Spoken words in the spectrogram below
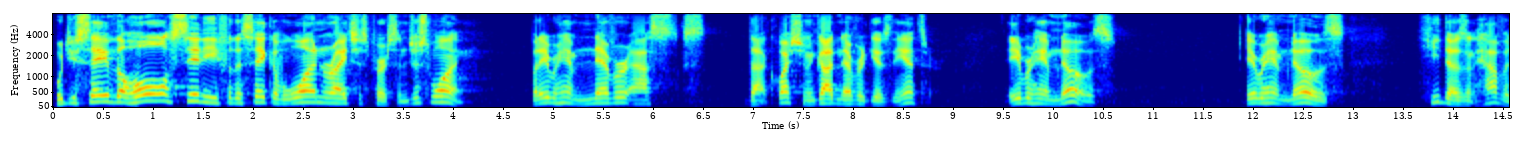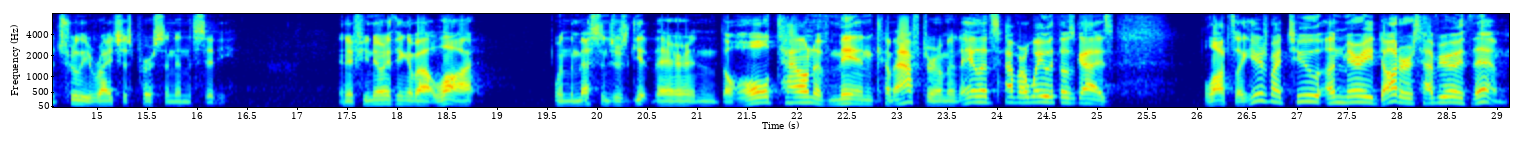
Would you save the whole city for the sake of one righteous person? Just one. But Abraham never asks that question, and God never gives the answer. Abraham knows. Abraham knows he doesn't have a truly righteous person in the city. And if you know anything about Lot, when the messengers get there and the whole town of men come after him and, hey, let's have our way with those guys. Lot's like, here's my two unmarried daughters, have your way with them.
